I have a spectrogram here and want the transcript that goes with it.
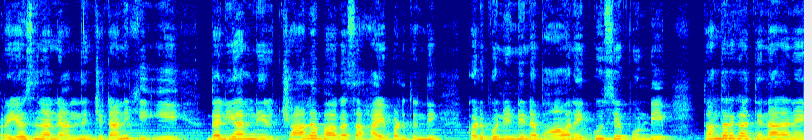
ప్రయోజనాన్ని అందించడానికి ఈ ధనియాల నీరు చాలా బాగా సహాయపడుతుంది. కడుపు నిండిన భావన ఎక్కువసేపు ఉండి తొందరగా తినాలనే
